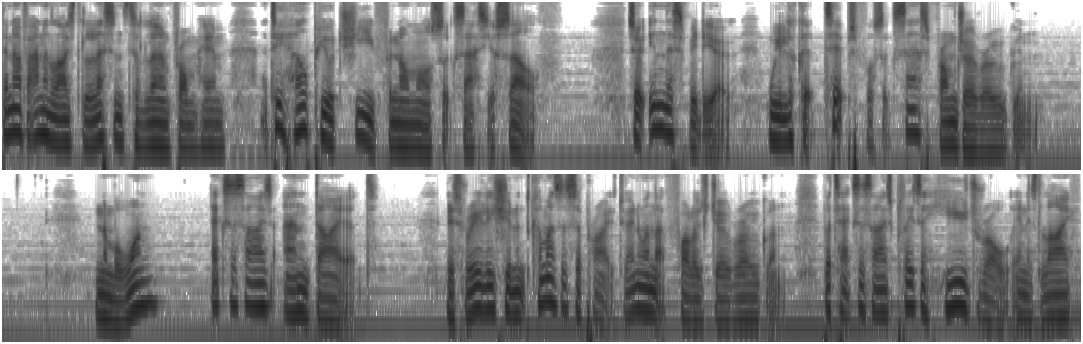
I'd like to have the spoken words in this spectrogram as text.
then I've analysed the lessons to learn from him to help you achieve phenomenal success yourself. So in this video, we look at tips for success from Joe Rogan. Number 1. Exercise and diet. This really shouldn't come as a surprise to anyone that follows Joe Rogan, but exercise plays a huge role in his life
